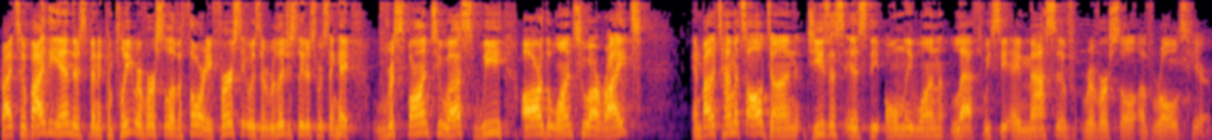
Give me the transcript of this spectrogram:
Right? So by the end, there's been a complete reversal of authority. First, it was the religious leaders who were saying, hey, respond to us. We are the ones who are right. And by the time it's all done, Jesus is the only one left. We see a massive reversal of roles here.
